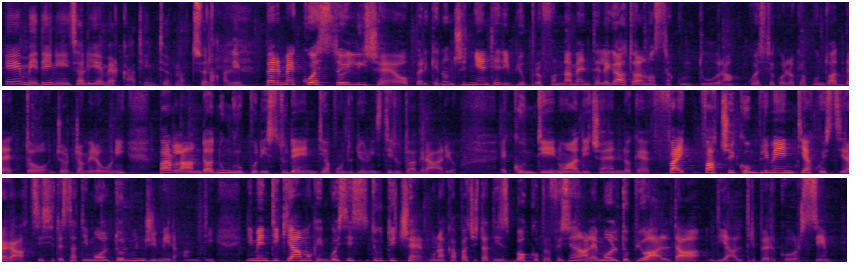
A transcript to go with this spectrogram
e Made in Italy e mercati internazionali. Per me questo è il liceo perché non c'è niente di più profondamente legato alla nostra cultura. Questo è quello che appunto ha detto Giorgia Meloni parlando ad un gruppo di studenti appunto di un istituto agrario e continua dicendo che fai- faccio i complimenti a questi ragazzi, siete stati molto lungimiranti. Dimentichiamo che in questi istituti c'è una capacità di sbocco professionale molto più alta di altri percorsi.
